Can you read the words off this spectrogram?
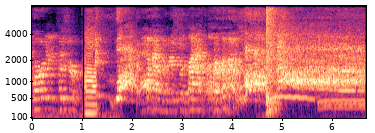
burning because you're.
